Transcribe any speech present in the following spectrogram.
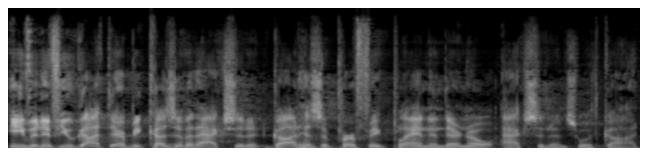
Even if you got there because of an accident, God has a perfect plan and there are no accidents with God.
